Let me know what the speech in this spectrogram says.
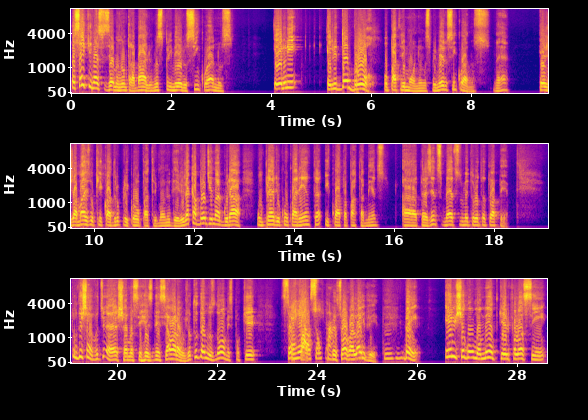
Eu sei que nós fizemos um trabalho nos primeiros cinco anos. Ele, ele dobrou o patrimônio nos primeiros cinco anos, né? Ele já mais do que quadruplicou o patrimônio dele. Ele acabou de inaugurar um prédio com 44 apartamentos a 300 metros do metrô Tatuapé. Então, deixa é, chama-se Residencial Araújo. Eu estou dando os nomes porque são É real, fatos. são O pessoal vai lá e vê. Bem, ele chegou um momento que ele falou assim:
